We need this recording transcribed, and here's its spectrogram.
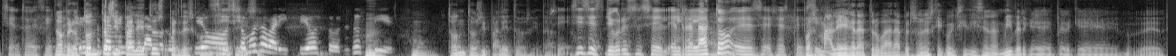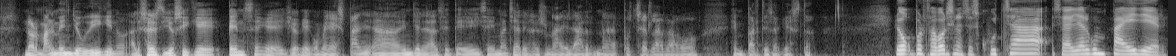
Siento decir. No, pero tontos y paletos per corrupción, descomptat. Sí, sí, somos sí. avariciosos, eso sí. Mm, Tontos i paletos i tal. Sí, sí, sí, yo creo que ese es el, el relato, Ah, es, es este. pues sí. m'alegra trobar a persones que coincidissin amb mi, perquè, perquè eh, normalment jo ho dic i no. Aleshores, jo sí que pense que això, que com en Espanya en general se té aquesta imatge, aleshores una, de la- una, pot ser la raó en part és aquesta. Luego, por favor, si nos escucha, si hay algún paeller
